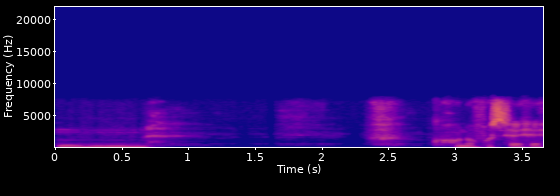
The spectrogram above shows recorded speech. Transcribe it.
mm, como no fuese.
